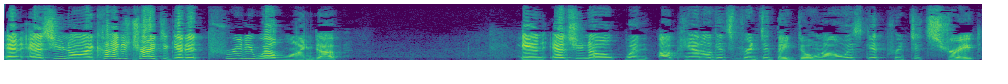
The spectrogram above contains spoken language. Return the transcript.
And as you know, I kind of tried to get it pretty well lined up. And as you know, when a panel gets printed, they don't always get printed straight.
